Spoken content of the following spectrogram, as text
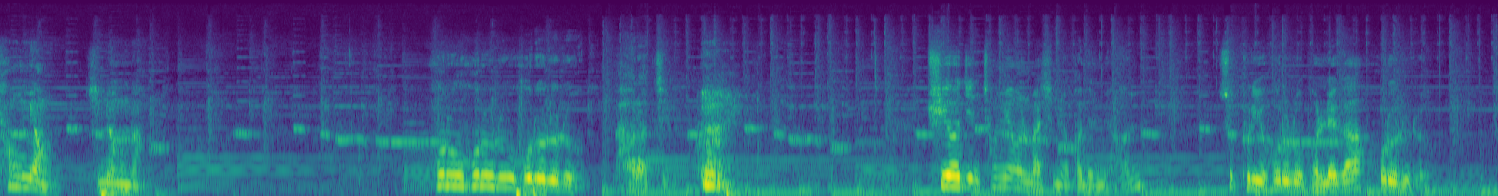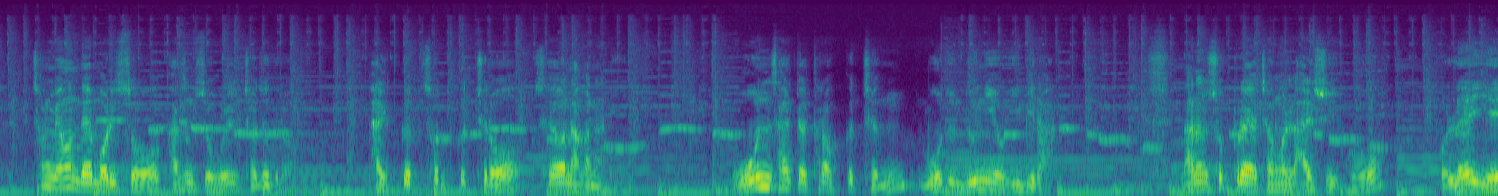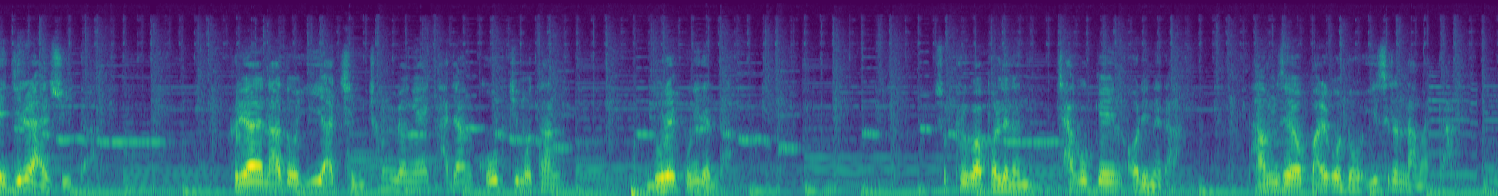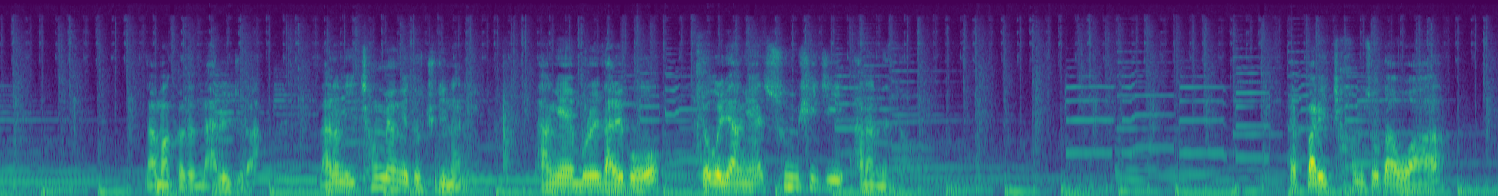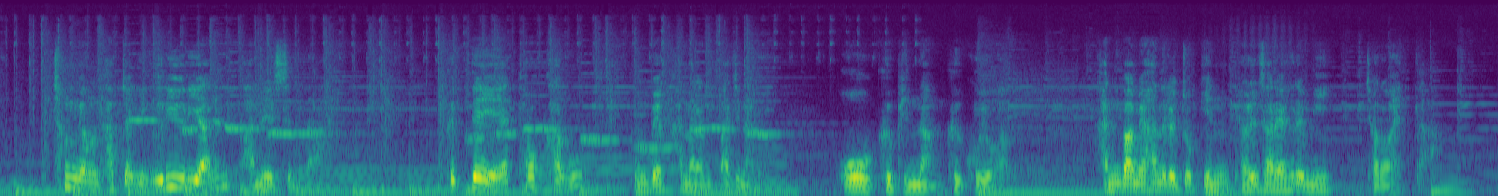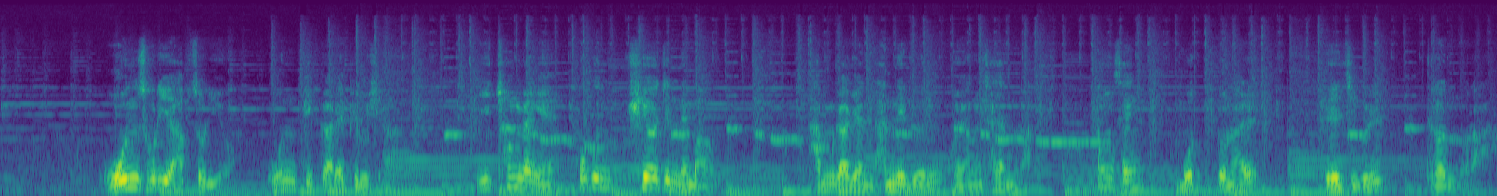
청명, 김영랑. 호루 호루루 호루루루 가을 아침. 쉬어진 청명을 마시며 거닐면 수풀이 호루루 벌레가 호루루루. 청명은 내 머릿속 가슴속을 젖어들어 발끝 손끝으로 새어나가나니 온 살결 털어 끝은 모두 눈이요 입이라. 나는 수풀의 정을 알 수 있고 본래의 예지를 알 수 있다. 그래야 나도 이 아침 청명에 가장 고급지 못한 노래꾼이 된다. 수풀과 벌레는 자고 깨인 어린애라 밤새워 빨고도 이슬은 남았다. 남았거든 나를 주라. 나는 이 청명에도 줄이나니 방에 문을 달고 벽을 향해 숨 쉬지 않았느냐. 햇발이 처음 쏟아와 청명은 갑자기 으리으리한 관을 쓴다. 그때에 토록하고 동백 하나는 빠지나니 오 그 빛남 그 고요함 간밤의 하늘을 쫓긴 별살의 흐름이 저러했다. 온 소리의 앞소리요 온 빛깔의 비롯이라 이 청명에 혹은 취어진 내 마음 감각에 낯익은 고향을 찾았노라 평생 못 떠날 내 집을 들었노라.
